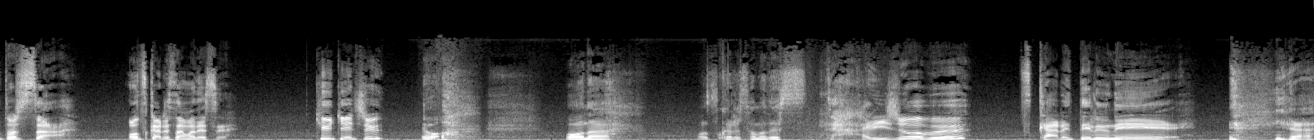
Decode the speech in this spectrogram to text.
おおトシさんお疲れ様です。休憩中？よオーナーお疲れ様です。大丈夫？疲れてるね。いや。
